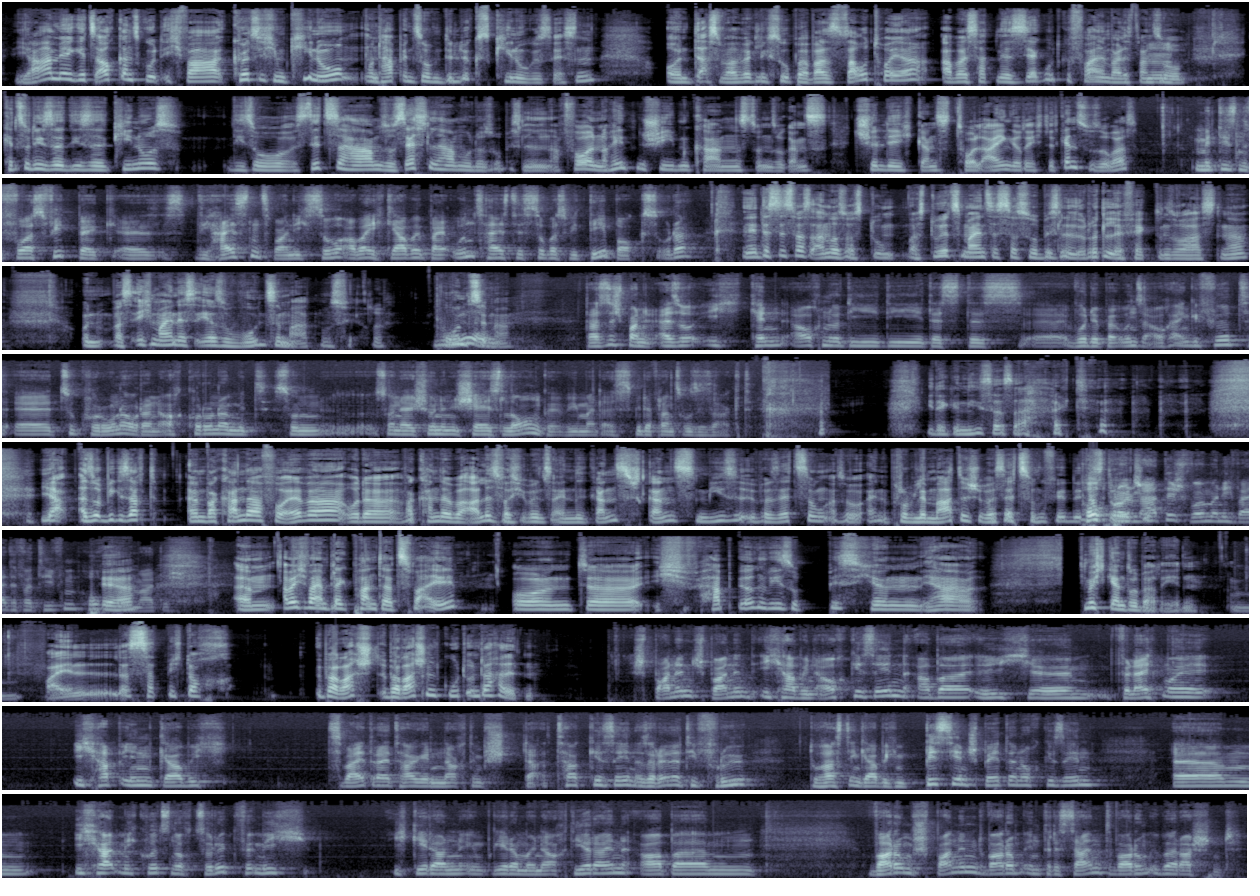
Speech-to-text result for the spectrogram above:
Ja, mir geht's auch ganz gut. Ich war kürzlich im Kino und habe in so einem Deluxe-Kino gesessen und das war wirklich super. War sauteuer, aber es hat mir sehr gut gefallen, weil es waren mhm. so, kennst du diese, diese Kinos, die so Sitze haben, so Sessel haben, wo du so ein bisschen nach vorne, nach hinten schieben kannst und so ganz chillig, ganz toll eingerichtet. Kennst du sowas? Mit diesen Force Feedback, äh, die heißen zwar nicht so, aber ich glaube, bei uns heißt es sowas wie D-Box, oder? Nee, das ist was anderes, was du, was du jetzt meinst, ist, dass du ein bisschen Rütteleffekt und so hast, ne? Und was ich meine, ist eher so Wohnzimmeratmosphäre. Wohnzimmer. Oh, das ist spannend. Also ich kenne auch nur die, die, das, das äh, wurde bei uns auch eingeführt äh, zu Corona oder nach Corona mit so, ein, so einer schönen Chaise Longue, wie man das, wie der Franzose sagt. wie der Genießer sagt. Ja, also wie gesagt, ähm, Wakanda Forever oder Wakanda über alles, was ich übrigens eine ganz, ganz miese Übersetzung, also eine problematische Übersetzung finde. Hochproblematisch, wollen wir nicht weiter vertiefen. Hochproblematisch. Ja. Ähm, aber ich war in Black Panther 2 und äh, ich habe irgendwie so ein bisschen, ja, ich möchte gern drüber reden, weil das hat mich doch überrascht, überraschend gut unterhalten. Spannend, spannend. Ich habe ihn auch gesehen, aber ich äh, vielleicht mal ich habe ihn, glaube ich, zwei, drei Tage nach dem Starttag gesehen, also relativ früh. Du hast ihn, glaube ich, ein bisschen später noch gesehen. Ähm, ich halte mich kurz noch zurück für mich. Ich gehe dann, geh dann mal nach dir rein. Aber ähm, warum spannend, warum interessant, warum überraschend?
